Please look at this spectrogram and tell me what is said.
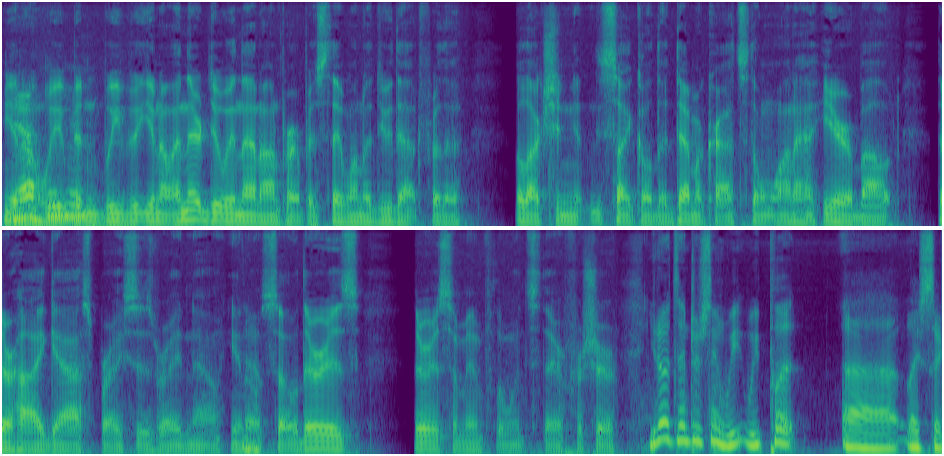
You Yeah. know, we've been we've you know, and they're doing that on purpose. They want to do that for the election cycle. The Democrats don't want to hear about their high gas prices right now. You know, Yeah. so there is there is some influence there for sure. You know what's interesting? We we put uh like so,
